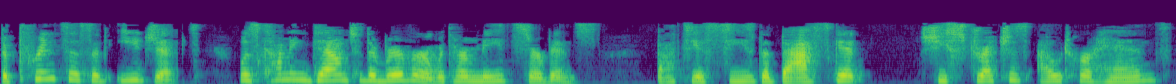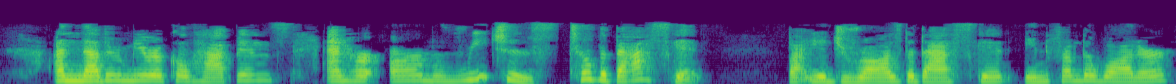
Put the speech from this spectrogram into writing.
the princess of Egypt, was coming down to the river with her maidservants. Batya sees the basket. She stretches out her hand. Another miracle happens and her arm reaches till the basket. Batya draws the basket in from the water.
